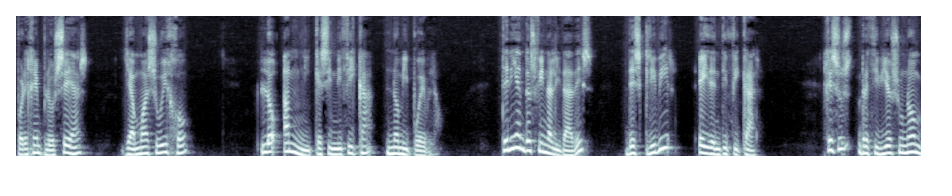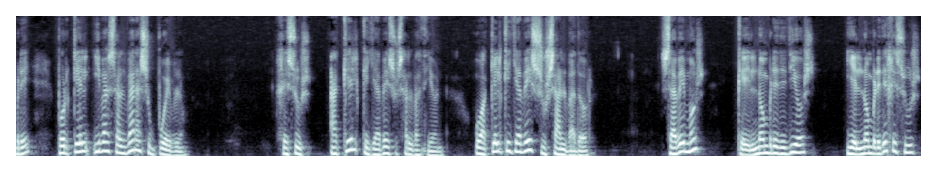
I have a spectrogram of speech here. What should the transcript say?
Por ejemplo, Oseas llamó a su hijo Lo Amni, que significa no mi pueblo. Tenían dos finalidades, describir e identificar. Jesús recibió su nombre porque él iba a salvar a su pueblo. Jesús, aquel que ya ve su salvación, o aquel que ya ve su Salvador. Sabemos que el nombre de Dios y el nombre de Jesús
